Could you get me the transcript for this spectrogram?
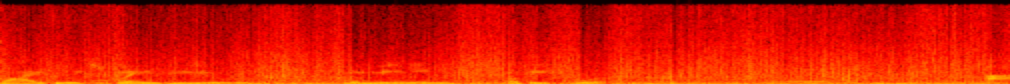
try to explain to you the meaning of each word. I,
